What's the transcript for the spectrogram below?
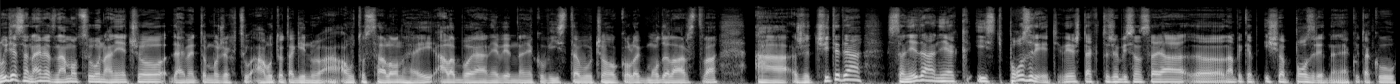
Ľudia sa najviac namocujú na niečo, dajme tomu, že chcú auto, tak inú autosalon, hej, alebo ja neviem, na nejakú výstavu čohokoľvek modelárstva a že či teda sa nedá nejak ísť pozrieť, vieš, takto, že by som sa ja e, napríklad išiel pozrieť na nejakú takú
